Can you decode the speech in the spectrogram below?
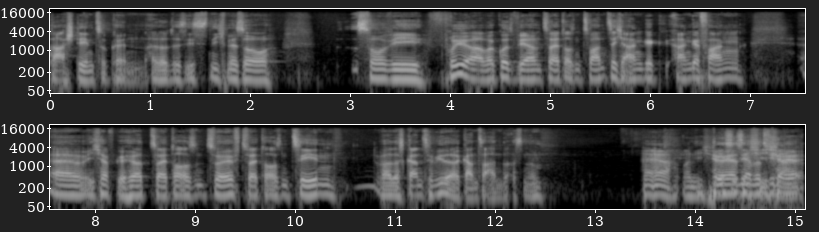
dastehen zu können. Also das ist nicht mehr so, so wie früher. Aber gut, wir haben 2020 ange, angefangen. Äh, ich habe gehört, 2012, 2010 war das Ganze wieder ganz anders. Ne? Ja, und ich höre ja, nicht, ich, hör,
